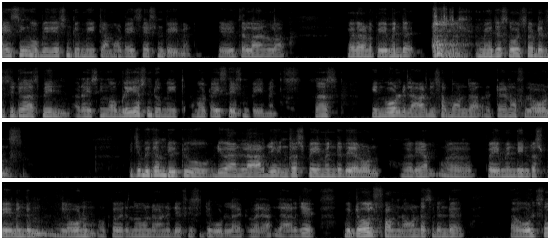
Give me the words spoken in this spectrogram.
rising obligation to meet amortisation payment എഴുതിത്തള്ളാനുള്ള ഏതാണ് payment major source of deficit has been rising obligation to meet amortisation payment involve large sum on the return of loans it become due to due and large interest payment thereon അറിയാം പേയ്മെന്റ് ഇൻട്രസ്റ്റ് പേയ്മെന്റും ലോണും ഒക്കെ വരുന്നതുകൊണ്ടാണ് ഡെഫിസിറ്റ് കൂടുതലായിട്ടും വരാം large withdrawal from non resident also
